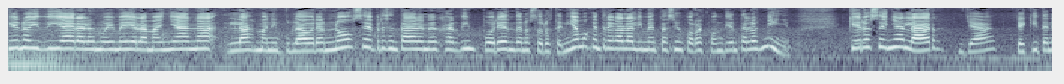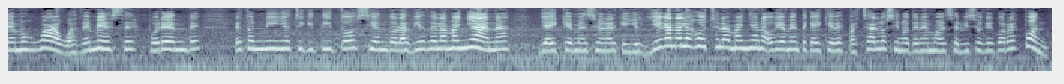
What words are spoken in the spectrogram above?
que hoy día era las nueve y media de la mañana, las manipuladoras no se presentaban en el jardín, por ende nosotros teníamos que entregar la alimentación correspondiente a los niños. Quiero señalar ya que aquí tenemos guaguas de meses, por ende, estos niños chiquititos, siendo las 10 de la mañana, y hay que mencionar que ellos llegan a las 8 de la mañana, obviamente que hay que despacharlos si no tenemos el servicio que corresponde.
